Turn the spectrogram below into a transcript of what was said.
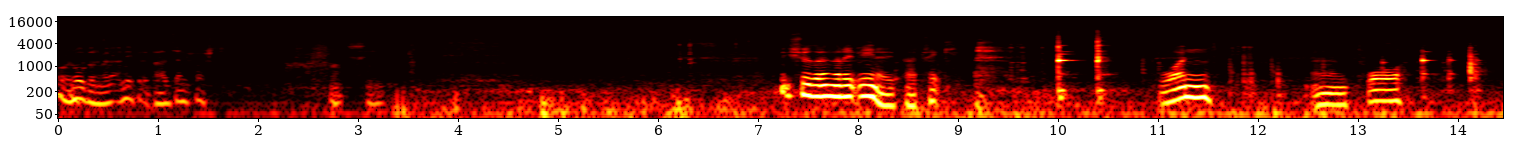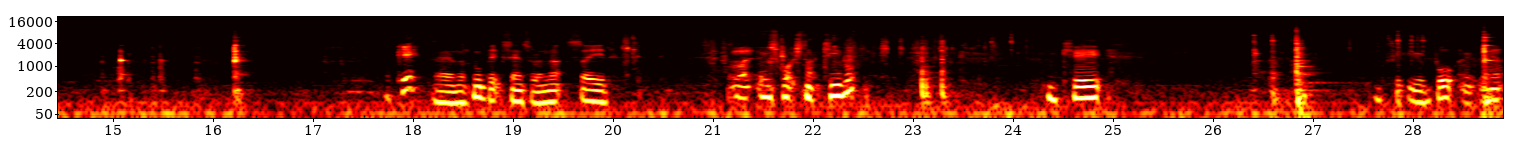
Oh, and hold on a minute. I need to put the pads in first. Oh, fuck's sake. Make sure they're in the right way now, Patrick. One and two. Okay. And there's no brake sensor on that side. Let's watch that cable. Okay. Take your bolt out there.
